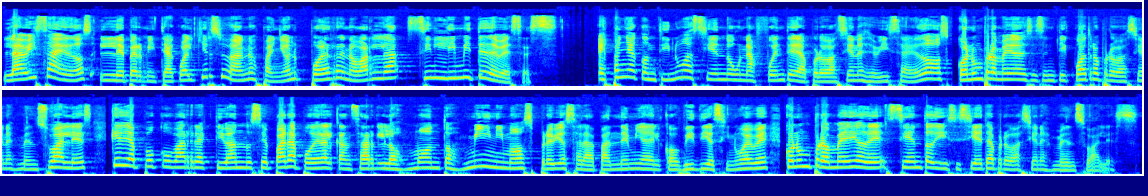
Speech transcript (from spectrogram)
La visa E2 le permite a cualquier ciudadano español poder renovarla sin límite de veces. España continúa siendo una fuente de aprobaciones de visa de 2, con un promedio de 64 aprobaciones mensuales, que de a poco va reactivándose para poder alcanzar los montos mínimos previos a la pandemia del COVID-19, con un promedio de 117 aprobaciones mensuales.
